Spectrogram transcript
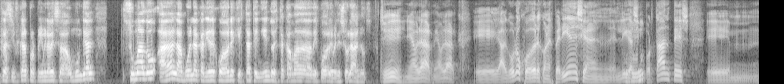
clasificar por primera vez a un mundial sumado a la buena calidad de jugadores que está teniendo esta camada de jugadores venezolanos. Sí, ni hablar, ni hablar. Eh, algunos jugadores con experiencia en, ligas importantes, eh,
